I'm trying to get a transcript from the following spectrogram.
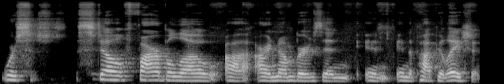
we're s- still far below uh, our numbers in, in, in the population.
